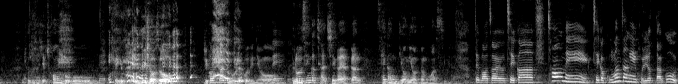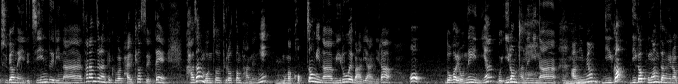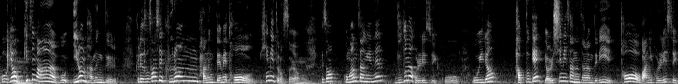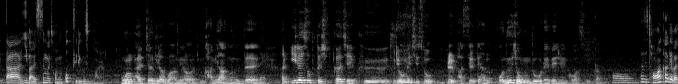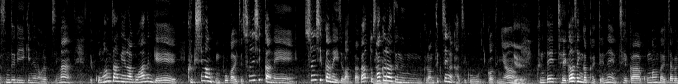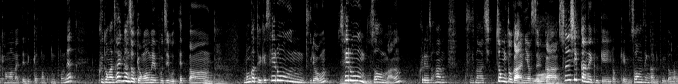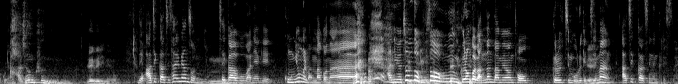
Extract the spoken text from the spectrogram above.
네. 저도 사실 처음 보고 네. 되게 밝으셔서 좀 깜짝 놀랐거든요. 네. 그런 생각 자체가 약간 색안경이었던 것 같습니다. 네, 맞아요. 제가 처음에 제가 공황장애에 걸렸다고 주변에 이제 지인들이나 사람들한테 그걸 밝혔을 때 가장 먼저 들었던 반응이 음. 뭔가 걱정이나 위로의 말이 아니라 어, 너가 연예인이야? 뭐 이런 반응이나 음. 아니면 네가 네가 공황장애라고 야 음. 웃기지 마. 뭐 이런 반응들. 그래서 사실 그런 반응 때문에 더 힘이 들었어요. 음. 그래서 공황장애는 누구나 걸릴 수 있고 오히려 바쁘게 열심히 사는 사람들이 더 많이 걸릴 수 있다 이 말씀을 저는 꼭 드리고 싶어요. 공황 발작이라고 하면 좀 감이 안 오는데 네. 한 1에서부터 10까지의 그 두려움의 지수를 봤을 때 한 어느 정도 레벨일 것 같습니까? 어, 사실 정확하게 말씀드리기는 어렵지만 근데 공황 장애라고 하는 게 극심한 공포가 이제 순식간에 순식간에 이제 왔다가 또 사그라드는 그런 특징을 가지고 있거든요. 예. 근데 제가 생각할 때는 제가 공황 발작을 경험할 때 느꼈던 공포는 그동안 살면서 경험해 보지 못했던 음. 뭔가 되게 새로운 두려움, 새로운 무서운 마음. 그래서 한 9나 10 정도가 아니었을까. 와. 순식간에 그게 이렇게 무서운 생각이 들더라고요. 가장 큰 레벨이네요. 네, 아직까지 살면서는요. 음. 제가 뭐 만약에 공룡을 만나거나 아니면 좀 더? 무서운 네. 그런 걸 만난다면 더 그럴진 모르겠지만 아직까지는 그랬어요.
